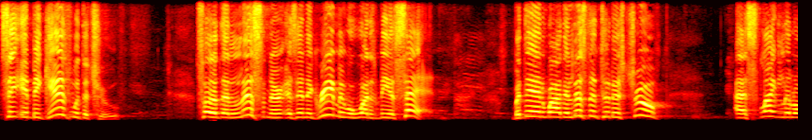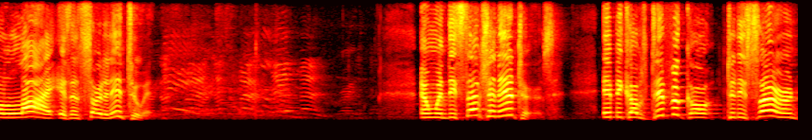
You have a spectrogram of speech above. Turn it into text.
See, it begins with the truth so that the listener is in agreement with what is being said. But then while they're listening to this truth, a slight little lie is inserted into it. And when deception enters, it becomes difficult to discern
